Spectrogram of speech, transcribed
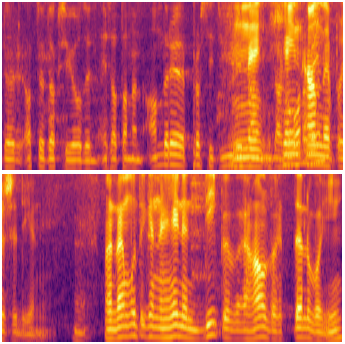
door orthodoxe joden? Is dat dan een andere procedure? Nee, geen andere procedure. nee. Maar dan moet ik een hele diepe verhaal vertellen voor u.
